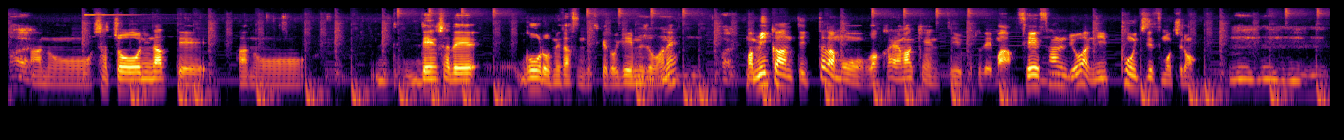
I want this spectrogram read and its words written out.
はい。あのー社長になって、あのーで電車でゴールを目指すんですけどゲーム上はね。はい。まあ、みかんって言ったらもう和歌山県っていうことで、まあ、生産量は日本一ですもちろん。うんうんうんうん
